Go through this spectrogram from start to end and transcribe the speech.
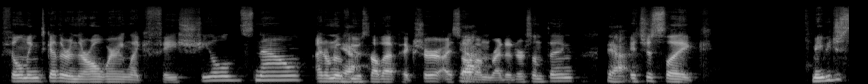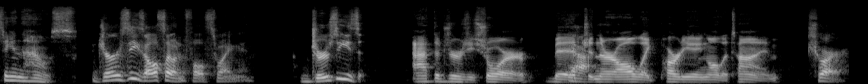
filming together, and they're all wearing like face shields now. I don't know if you saw that picture. I saw Yeah. it on Reddit or something. Yeah, It's just like maybe just stay in the house. Jersey's also in full swing. Jersey's at the Jersey Shore, bitch, Yeah. and they're all like partying all the time. Sure.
